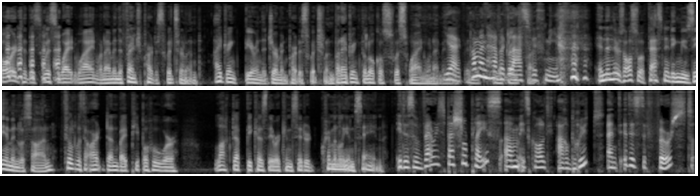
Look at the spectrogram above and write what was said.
forward to the Swiss white wine when I'm in the French part of Switzerland. I drink beer in the German part of Switzerland, but I drink the local Swiss wine when I'm in yeah, the, in come the- and have a glass part. with me. And then there's also a fascinating museum in Lausanne filled with art done by people who were locked up because they were considered criminally insane. it is a very special place. Um, it's called Art Brut, and it is the first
